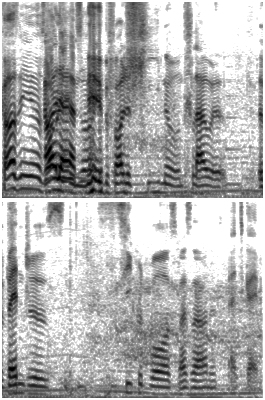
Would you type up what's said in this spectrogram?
Casino, Alle, ähm, sorry. wir überfallen das Kino und klauen Avengers, Secret Wars, weiß auch nicht. Endgame.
